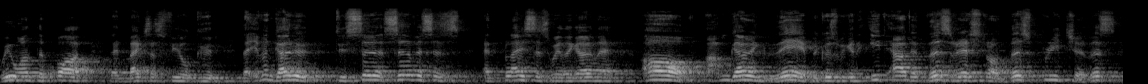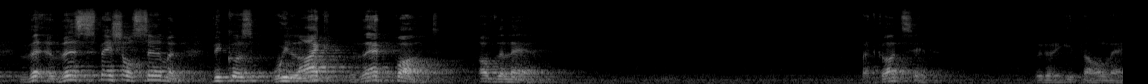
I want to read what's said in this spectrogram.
we want the part that makes us feel good. They even go to, to services and places where they go and they, oh, I'm going there because we're going to eat out at this restaurant, this preacher, this, this special sermon, because we like that part of the lamb. But God said, we're going to eat the whole lamb.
